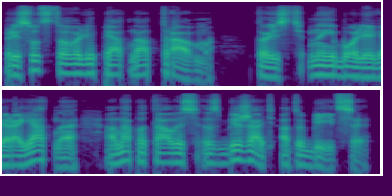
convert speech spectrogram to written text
присутствовали пятна от травм, то есть наиболее вероятно, она пыталась сбежать от убийцы –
